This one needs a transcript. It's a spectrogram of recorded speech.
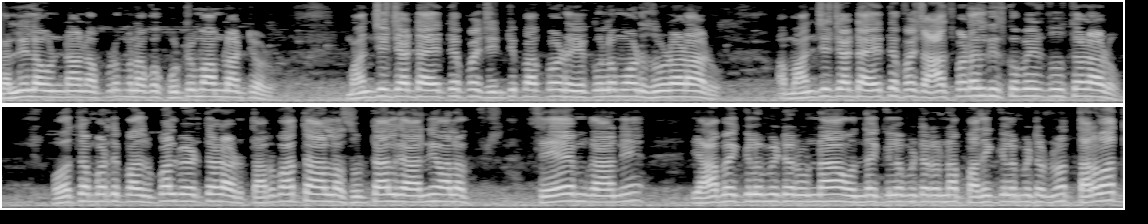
గల్లీలో ఉన్నప్పుడు మన ఒక కుటుంబం లాంటివాడు మంచి చెడ్డ అయితే ఫస్ట్ ఇంటి పక్కోడు ఏ కులమోడు చూడడాడు. ఆ మంచి చెడ్డ అయితే ఫస్ట్ హాస్పిటల్ తీసుకుపోయి చూస్తాడాడు. అవసరం పడితే పది రూపాయలు పెడతాడాడు. తర్వాత వాళ్ళ చుట్టాలు కానీ వాళ్ళ సేమ్ కానీ యాభై కిలోమీటర్ ఉన్నా వంద కిలోమీటర్ ఉన్నా పది కిలోమీటర్ ఉన్నా తర్వాత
